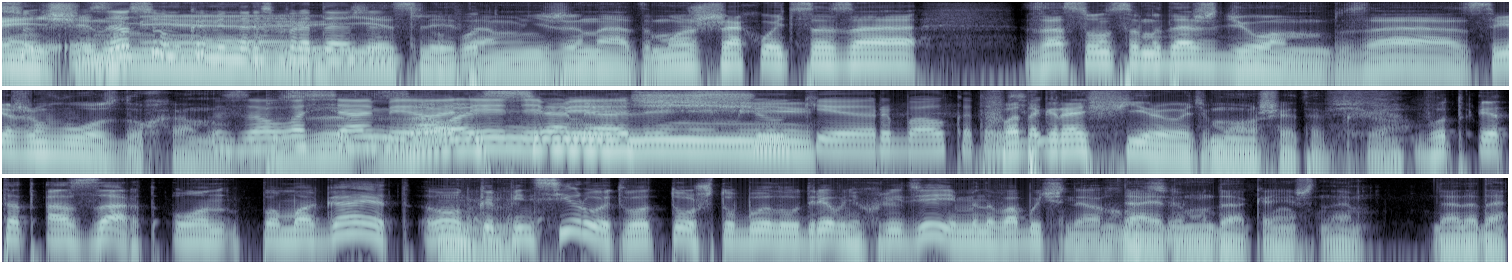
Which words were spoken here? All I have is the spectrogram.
женщинами. за сумками на распродаже. Если Вот. там не женат. Можешь охотиться за, за солнцем и дождем, за свежим воздухом. За лосями, за оленями, лосями, оленями. щуки, рыбалка. Там. Фотографировать можешь это все. Вот этот азарт, он помогает, он Мгм. компенсирует вот то, что было у древних людей именно в обычной охоте. Да, я думаю, да, конечно, да. Да-да-да.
